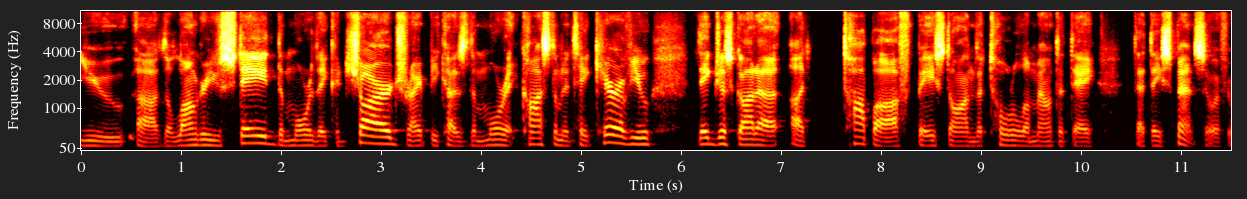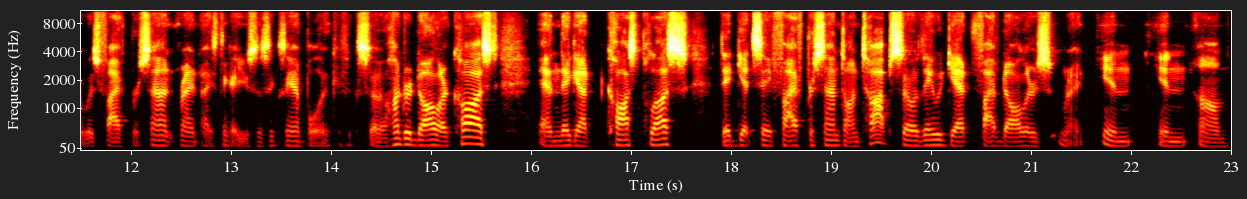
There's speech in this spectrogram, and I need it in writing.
you uh, the longer you stayed the more they could charge right? Because the more it cost them to take care of you they just got a, a top off based on the total amount that they that they spent. So if it was 5% right i think i use this example if it's a $100 cost and they got cost plus they'd get say 5% on top. So they would get $5 right in in um,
